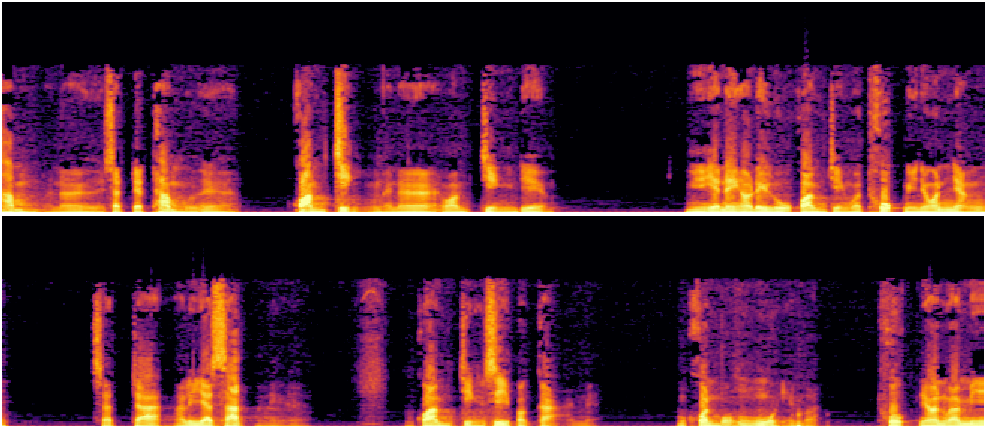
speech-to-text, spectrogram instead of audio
ธรรมนะสัจธรรมคือความจริงนะความจริงที่มีเฮ็ดให้เขาได้รู้ความจริงว่าทุกข์นี่ย้อนหยังสัจจะอริยสัจความจริงสี่ประการเนี่ย มันคนบ่หูเห็นบ่ทุกย้อนว่ามี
